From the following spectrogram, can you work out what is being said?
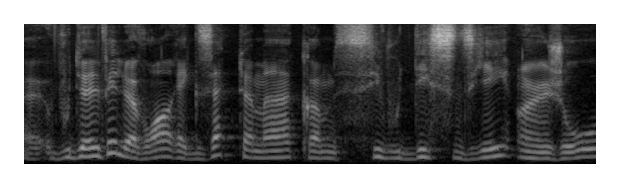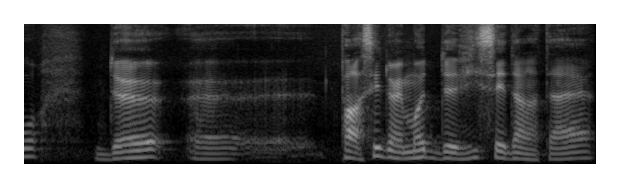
euh, vous devez le voir exactement comme si vous décidiez un jour de euh, passer d'un mode de vie sédentaire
